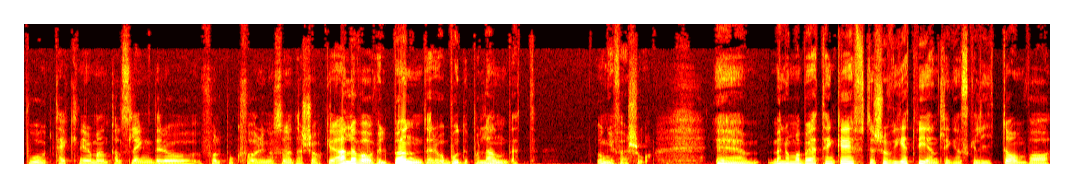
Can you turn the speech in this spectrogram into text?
bouppteckningar om antalslängder och folkbokföring och sådana där saker, alla var väl bönder och bodde på landet. Ungefär så. Eh, men om man börjar tänka efter så vet vi egentligen ganska lite om vad,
